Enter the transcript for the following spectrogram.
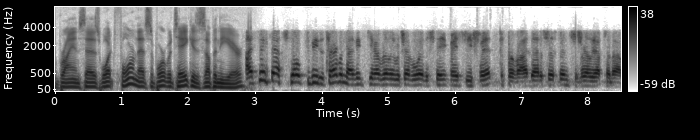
O'Brien says what form that support would take is up in the air. I think that's still to be determined. I think, you know, really whichever way the state may see fit to provide that assistance is really up to them.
